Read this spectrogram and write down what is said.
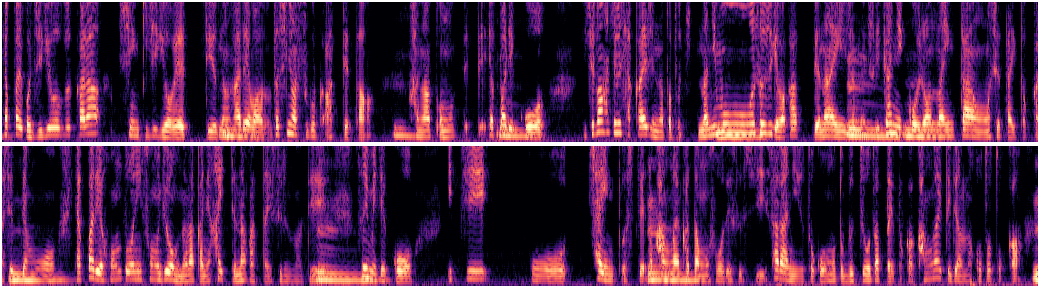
やっぱりこう、事業部から新規事業へっていう流れは、私にはすごく合ってたかなと思ってて、やっぱりこう、一番初め社会人になった時何も正直分かってないじゃないですか。うん。いかにこういろんなインターンをしてたりとかしてても、うん。やっぱり本当にその業務の中に入ってなかったりするので、ん。そういう意味でこう、一、こう、社員としての考え方もそうですし、さらに言うとこう、もっと部長だったりとか考えてるようなこととかをう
